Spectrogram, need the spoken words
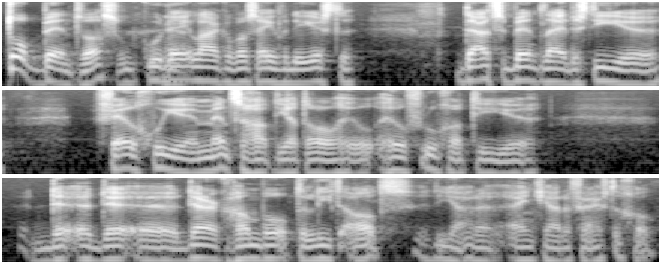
topband was. Want Koert Elager was een van de eerste Duitse bandleiders die veel goede mensen had. Die had al heel, heel vroeg had die, eh, de, de, Derek Humble op de lead alt. Die jaren, eind jaren 50 al.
